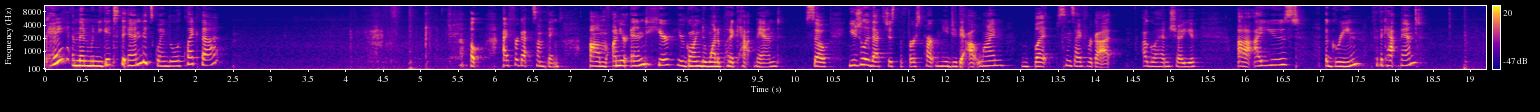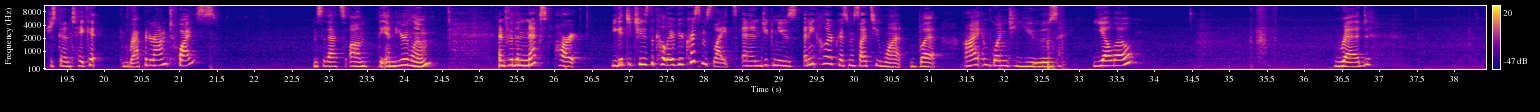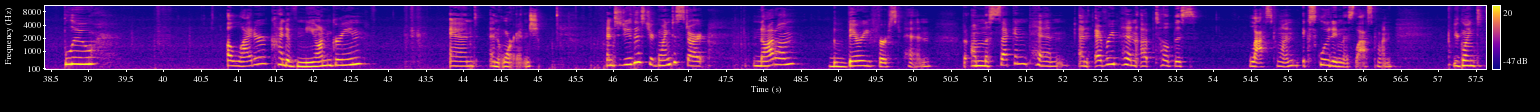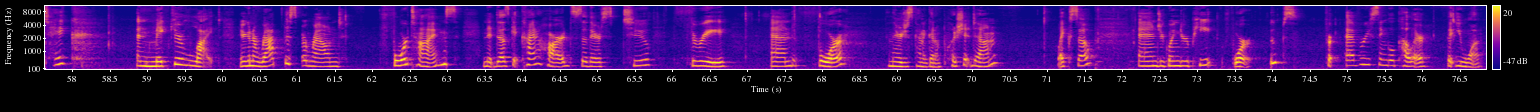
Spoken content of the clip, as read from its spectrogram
Okay, and then when you get to the end, it's going to look like that. Oh, I forgot something. Um, on your end here, you're going to want to put a cap band So usually that's just the first part when you do the outline, but since I forgot, I'll go ahead and show you. Uh, I used a green for the cap band. Just gonna take it and wrap it around twice. And so that's on the end of your loom. And for the next part, you get to choose the color of your Christmas lights. And you can use any color Christmas lights you want, but I am going to use yellow, red, blue, a lighter kind of neon green, and an orange. And to do this, you're going to start not on the very first pin, but on the second pin and every pin up till this last one, excluding this last one, you're going to take and make your light. You're going to wrap this around four times, and it does get kind of hard, so there's two, three, and four, and they're just kind of going to push it down, like so, and you're going to repeat for, oops, for every single color that you want.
